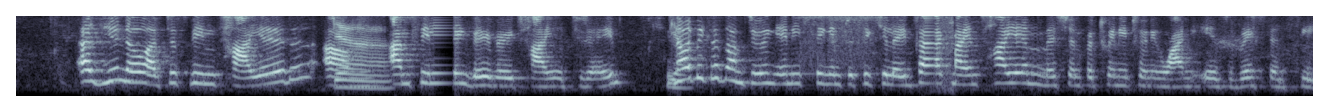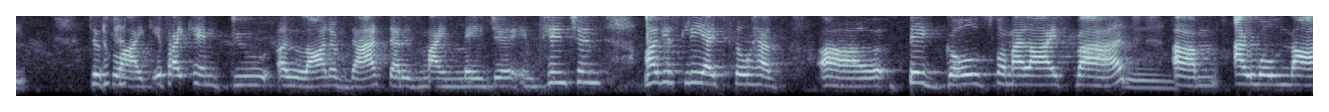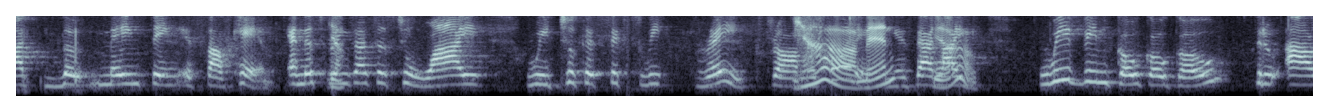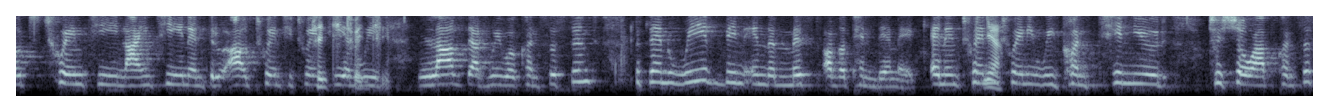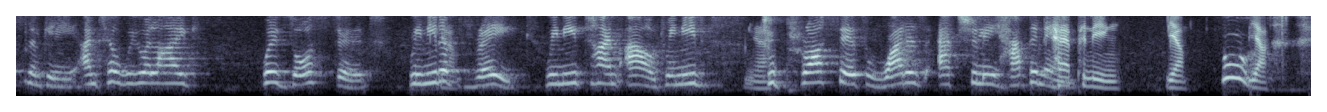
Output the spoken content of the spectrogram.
as you know, I've just been tired. Um, yeah. I'm feeling very, very tired today. Yeah. Not because I'm doing anything in particular. In fact, my entire mission for 2021 is rest and sleep. Just okay. like if I can do a lot of that, that is my major intention. Obviously, I still have uh, big goals for my life, but mm. um, I will not. The main thing is self care. And this brings yeah. us as to why we took a six week break from yeah, man. Is that yeah. like we've been go, go, go throughout 2019 and throughout 2020, 2020, and we love that we were consistent. But then we've been in the midst of a pandemic and in 2020 yeah. we continued to show up consistently until we were like we're exhausted. We need yeah. a break. We need time out. We need yeah. to process what is actually happening. Happening. Yeah yeah,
